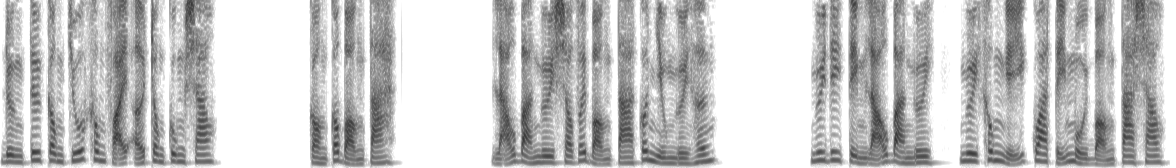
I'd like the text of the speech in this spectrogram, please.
Đường tư công chúa không phải ở trong cung sao? Còn có bọn ta. Lão bà ngươi so với bọn ta có nhiều người hơn. Ngươi đi tìm lão bà ngươi, ngươi không nghĩ qua tỉ mùi bọn ta sao?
